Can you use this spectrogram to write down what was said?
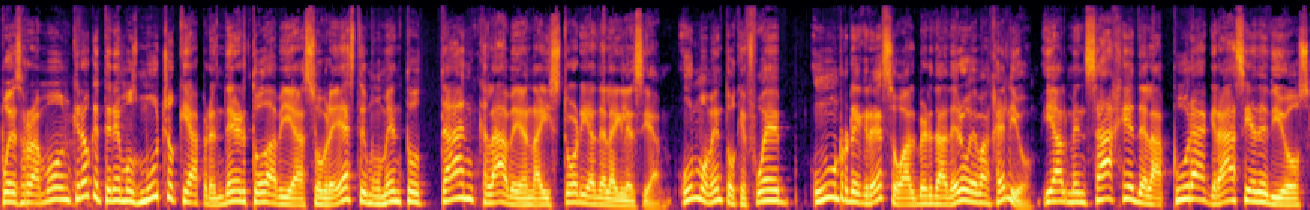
Pues Ramón, creo que tenemos mucho que aprender todavía sobre este momento tan clave en la historia de la Iglesia. Un momento que fue un regreso al verdadero Evangelio y al mensaje de la pura gracia de Dios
